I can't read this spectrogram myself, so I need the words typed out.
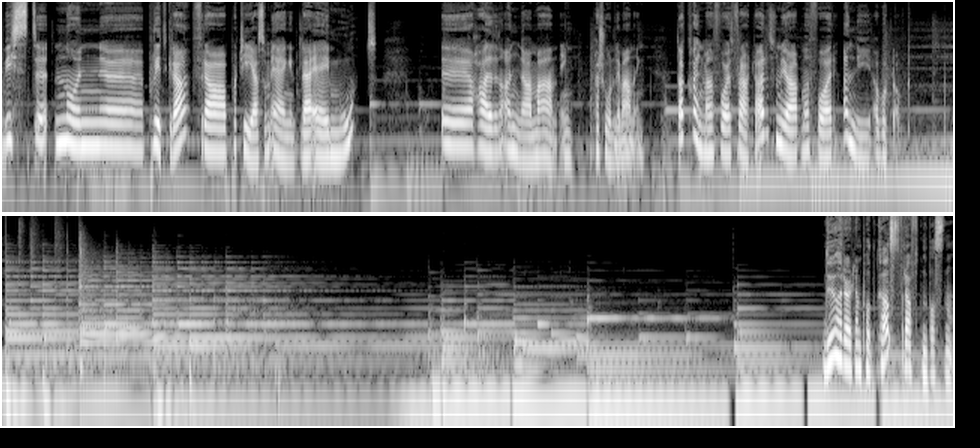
hvis noen eh, politikere fra partier som egentlig er imot, eh, har en annen mening, personlig mening. Da kan man få et flertall som gjør at man får en ny abortlov. Du har hørt en podkast fra Aftenposten.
